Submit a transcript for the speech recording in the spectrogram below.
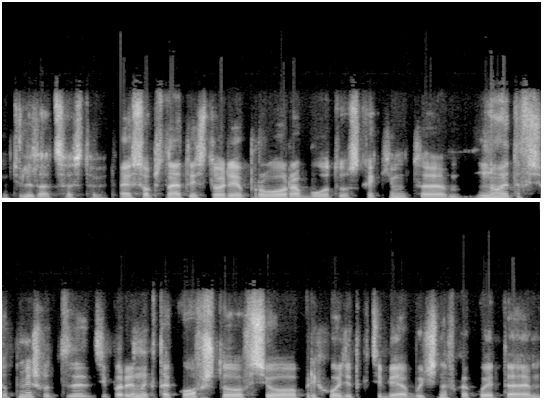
утилизация стоит. И, собственно, эта история про работу с каким-то... Ну, это все, понимаешь, вот э, типа рынок таков, что все приходит к тебе обычно в какой-то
